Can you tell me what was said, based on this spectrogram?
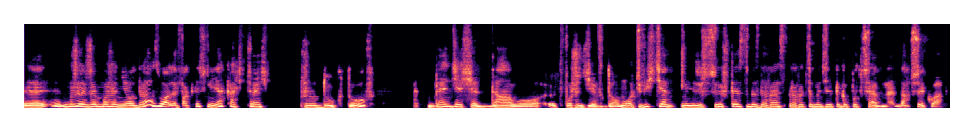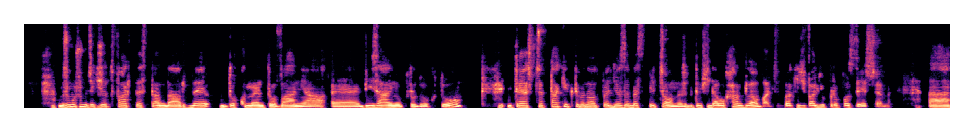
E, może, że może nie od razu, ale faktycznie jakaś część produktów będzie się dało tworzyć je w domu. Oczywiście już, już wtedy sobie zdawałem sprawę, co będzie do tego potrzebne. Na przykład że muszą być jakieś otwarte standardy dokumentowania e, designu produktu, i to jeszcze takie, które będą odpowiednio zabezpieczone, żeby tym się dało handlować, żeby był jakiś value proposition. A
